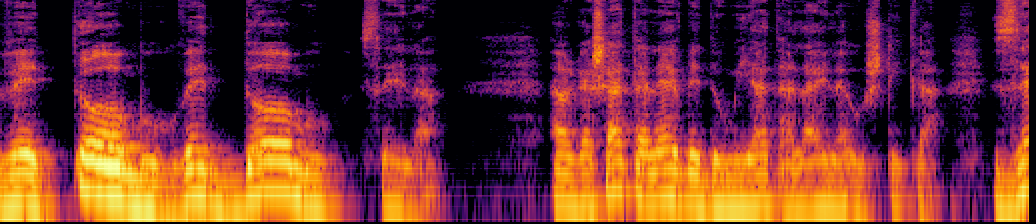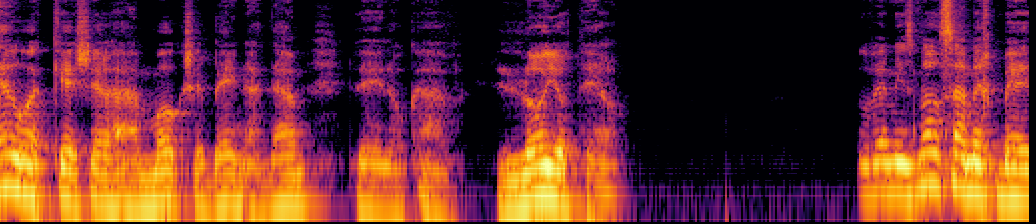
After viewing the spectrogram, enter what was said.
ודומו, ודומו סלע. הרגשת הלב בדומיית הלילה ושתיקה. זהו הקשר העמוק שבין אדם לאלוקיו, לא יותר. ובמזמור ס"ב,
